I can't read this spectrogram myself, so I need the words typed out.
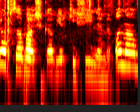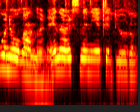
Yoksa başka bir kişiyle mi? Bana abone olanların enerjisine niyet ediyorum.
